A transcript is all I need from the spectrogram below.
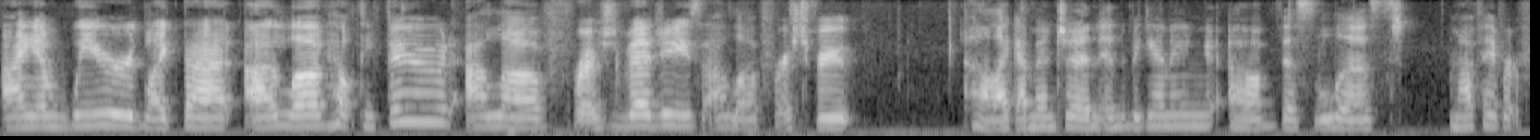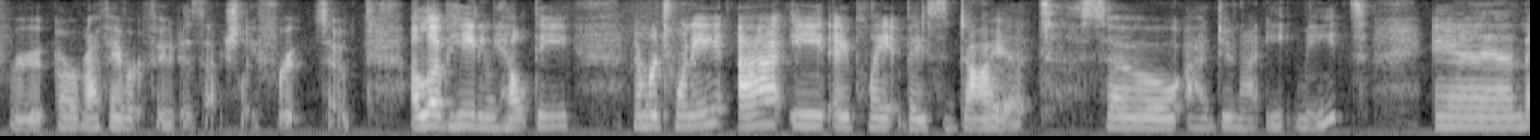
I am weird like that. I love healthy food. I love fresh veggies. I love fresh fruit. Uh, like I mentioned in the beginning of this list, my favorite fruit or my favorite food is actually fruit. So I love eating healthy. Number 20, I eat a plant based diet. So I do not eat meat and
